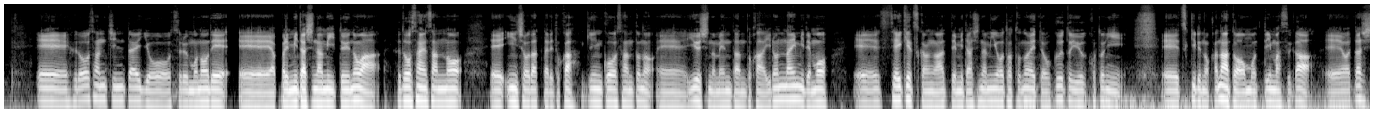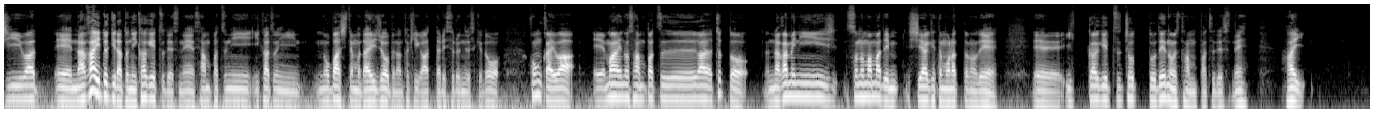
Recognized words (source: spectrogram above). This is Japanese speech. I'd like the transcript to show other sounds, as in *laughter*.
えー、不動産賃貸業をするもので、えー、やっぱり身だしなみというのは、不動産屋さんの、えー、印象だったりとか、銀行さんとの、え融資の面談とか、いろんな意味でも、え清潔感があって身だしなみを整えておくということに、え尽きるのかなとは思っていますが、え私は、え長い時だと2ヶ月ですね、散髪に行かずに伸ばしても大丈夫な時があったりするんですけど、今回は、え前の散髪がちょっと長めにそのままで仕上げてもらったので、え、1ヶ月ちょっとでの散髪ですね。はい。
